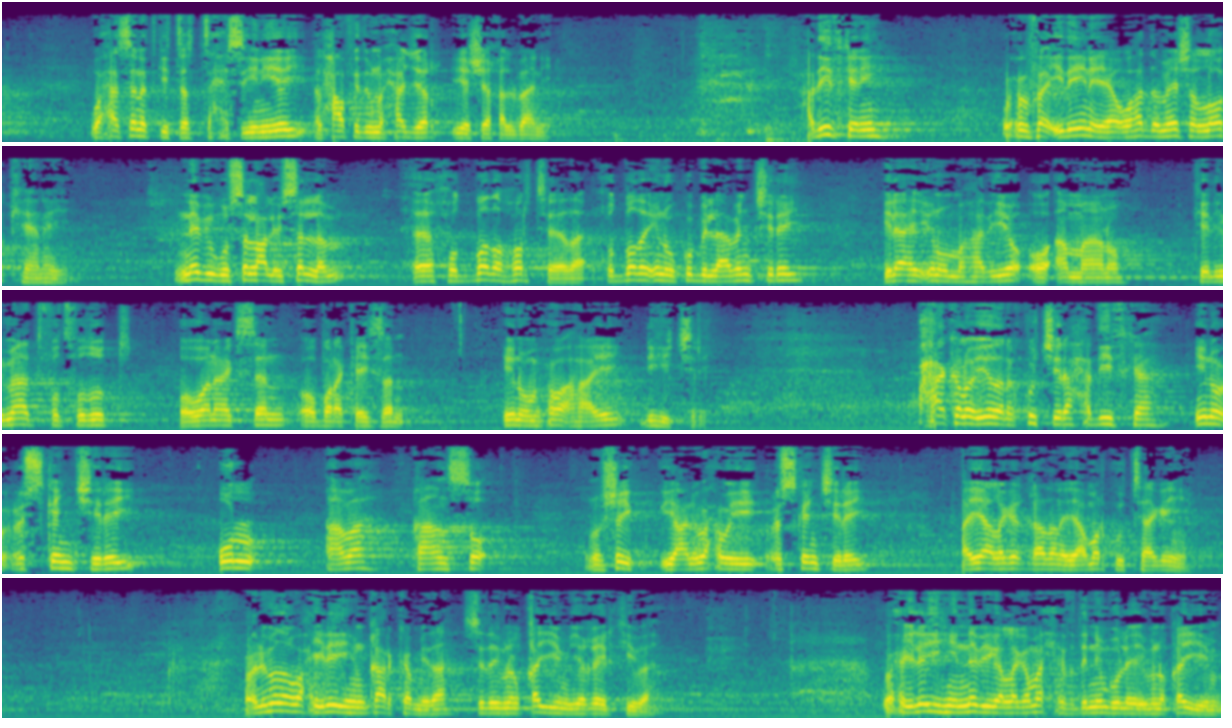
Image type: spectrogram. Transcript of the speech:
waxaa sannadkii taxsiiniyey alxaafid ibnu xajar iyo sheekh albani. Xadiidkani wuxuu faa'iidaynayaa oo hadda meesha loo keenay nebigu sal lay wasalam khudbada horteeda khudbada inuu ku bilaaban jiray ilaahay inuu mahadiyo oo ammaano kelimaad fudfudud oo wanaagsan oo barakaysan inuu muxuu ahaayey dhihi jiray. Waxaa kaloo iyadana ku jira xadiidka inuu cuskan jiray ul ama qaanso. Inuu shay yani waxa weeye cuskan jiray ayaa laga qaadanayaa markuu taagan yahay. Culimmadan waxay leeyihiin qaar ka mid ah sida ibnualqayim iyo hayrkiiba waxay leeyihiin nebiga lagama xifdinin buu leeya ibnuqayim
